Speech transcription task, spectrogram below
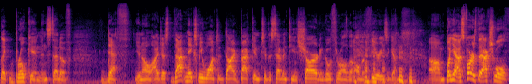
like broken instead of death. You know, I just that makes me want to dive back into the 17th shard and go through all the all the theories again. Um, but yeah, as far as the actual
